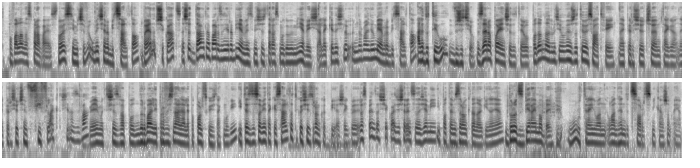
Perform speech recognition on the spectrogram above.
To powalona sprawa jest. Powiedzcie mi, czy wy umiecie robić salto? Bo ja na przykład, znaczy dawno bardzo nie robiłem, więc myślę, że teraz mogłoby mi nie wyjść, ale kiedyś normalnie umiałem robić salto, ale do tyłu w życiu. Zero pojęcia do tyłu. Podobno ludzie mówią, że do tyłu jest łatwiej. Najpierw się uczyłem tego, najpierw się uczyłem fiflak, to się nazywa? Nie wiem jak to się nazywa po, normalnie, profesjonalnie, ale po polsku się tak mówi. I to jest dosłownie takie salto, tylko się z rąk odbijasz. Jakby rozpędzasz się, kładziesz ręce na ziemi i potem z rąk na nogi, no nie? Brud, zbieraj moby. Uuu, train one- one-handed swords mi każą, a ja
